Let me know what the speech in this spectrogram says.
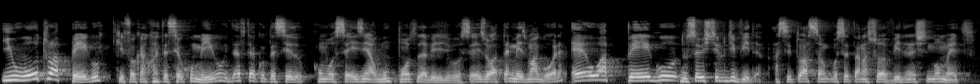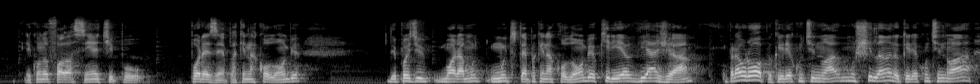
E o outro apego, que foi o que aconteceu comigo, e deve ter acontecido com vocês em algum ponto da vida de vocês, ou até mesmo agora, é o apego do seu estilo de vida, a situação que você está na sua vida neste momento. E quando eu falo assim, é tipo, por exemplo, aqui na Colômbia, depois de morar muito, muito tempo aqui na Colômbia, eu queria viajar para a Europa, eu queria continuar mochilando, eu queria continuar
